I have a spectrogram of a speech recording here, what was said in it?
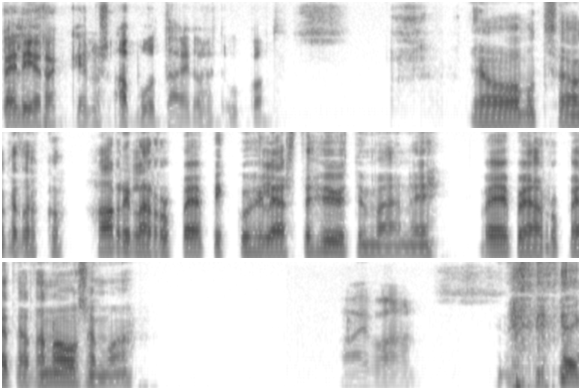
pelirakennusaputaitoiset ukot. Joo, mutta se on, kato, kun Harrilla rupeaa pikkuhiljaa sitten hyytymään, niin VPA rupeaa täältä nousemaan. Aivan. Ei,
